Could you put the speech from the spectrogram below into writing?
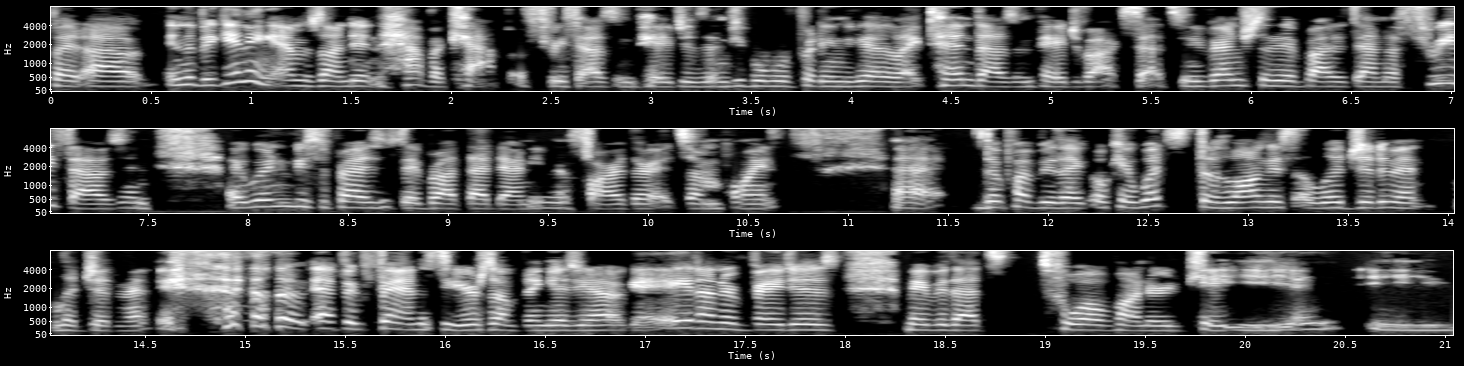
But uh, in the beginning, Amazon didn't have a cap of 3,000 pages, and people were putting together like 10,000 page box sets. And eventually, they brought it down to 3,000. I wouldn't be surprised if they brought that down even farther at some point. Uh, they'll probably be like, okay, what's the longest legitimate, legitimate epic fantasy or something? Is you know, okay, 800 pages. Maybe that's 1200 KE E.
